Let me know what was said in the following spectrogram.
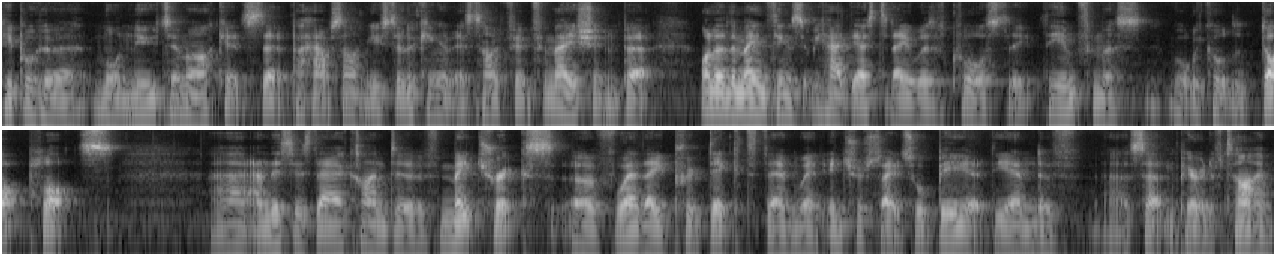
people who are more new to markets that perhaps aren't used to looking at this type of information. But one of the main things that we had yesterday was, of course, the, the infamous, what we call the dot plots. Uh, and this is their kind of matrix of where they predict then when interest rates will be at the end of a certain period of time.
